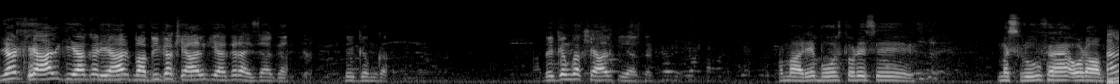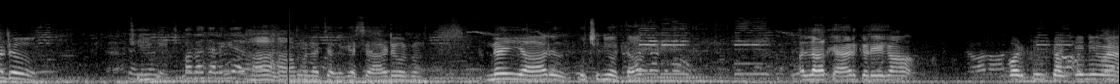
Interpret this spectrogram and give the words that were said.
यार ख्याल किया कर यार भाभी का ख्याल किया कर ऐसा का बेगम का। बेगम का ख्याल किया कर। हमारे बॉस थोड़े से मसरूफ हैं और आप पता चल गया। हाँ हाँ पता चल गया सैड हो तुम। नहीं यार कुछ नहीं होता। अल्लाह खैर करेगा। वर्किंग कंटिन्यू है।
